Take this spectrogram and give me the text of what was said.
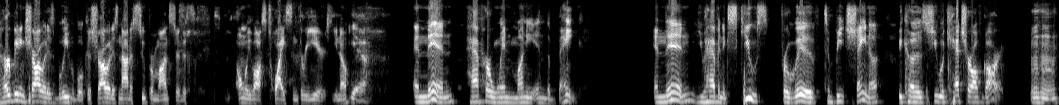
her beating Charlotte is believable because Charlotte is not a super monster that's only lost twice in three years. You know. Yeah, and then have her win money in the bank. And then you have an excuse for Liv to beat Shayna because she would catch her off guard. mm-hmm.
